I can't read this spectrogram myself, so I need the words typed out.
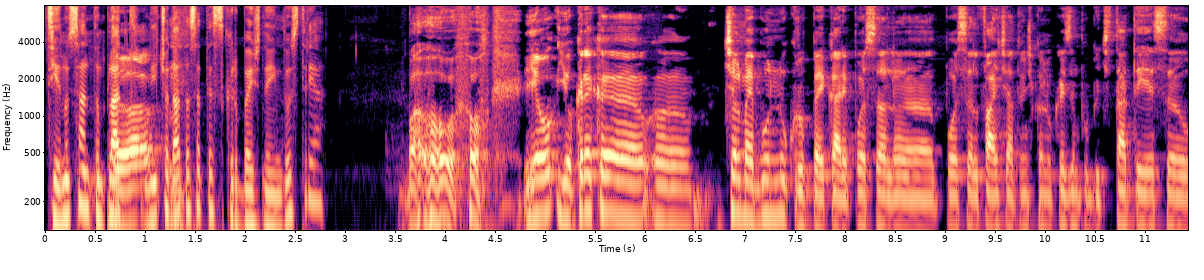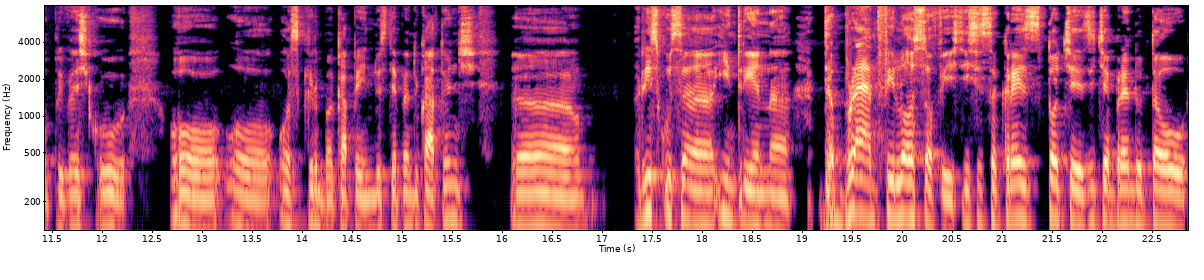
ție nu s-a întâmplat uh, niciodată să te scârbești de industria? Oh, oh. Eu, eu cred că uh, cel mai bun lucru pe care poți să-l, uh, poți să-l faci atunci când lucrezi în publicitate e să o privești cu o, o, o scârbă ca pe industrie, pentru că atunci uh, riscul să intri în uh, the brand philosophy, știi, și să crezi tot ce zice brandul tău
